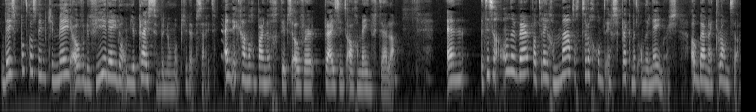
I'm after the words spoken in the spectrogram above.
In deze podcast neem ik je mee over de vier redenen om je prijs te benoemen op je website. En ik ga nog een paar nuttige tips over prijs in het algemeen vertellen. En het is een onderwerp wat regelmatig terugkomt in gesprekken met ondernemers, ook bij mijn klanten.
